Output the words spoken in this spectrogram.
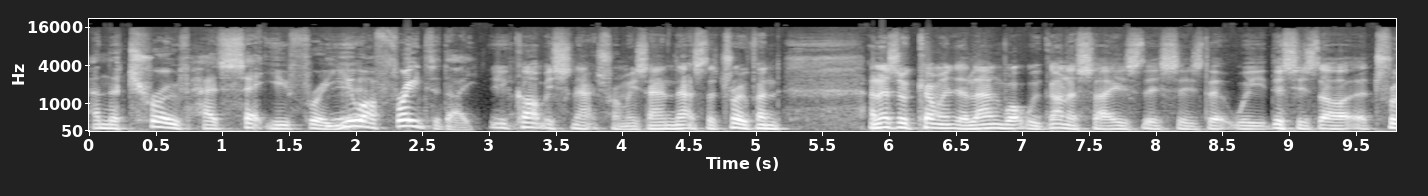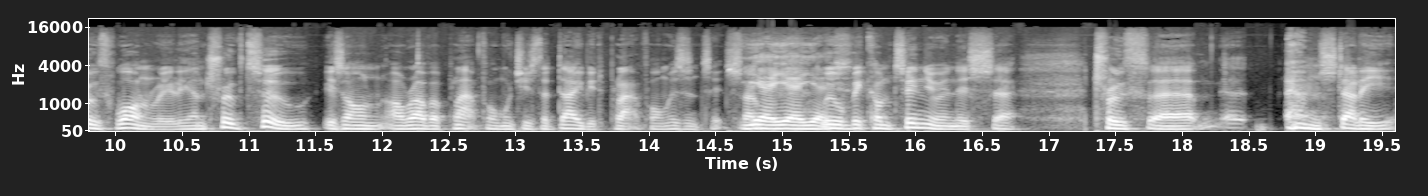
and the truth has set you free. Yeah. You are free today. You can't be snatched from his hand. That's the truth. And and as we come into land, what we're going to say is this: is that we this is our uh, truth one really, and truth two is on our other platform, which is the David platform, isn't it? So yeah, yeah, yeah. We will be continuing this uh, truth uh, study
